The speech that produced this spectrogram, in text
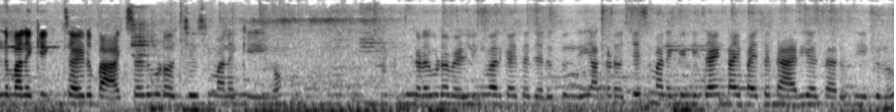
అండ్ మనకి సైడ్ బ్యాక్ సైడ్ కూడా వచ్చేసి మనకి ఇక్కడ కూడా వెల్డింగ్ వర్క్ అయితే జరుగుతుంది. అక్కడ వచ్చేసి మనకి డిజైన్ టైప్ అయితే తయారు చేశారు తీగులు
